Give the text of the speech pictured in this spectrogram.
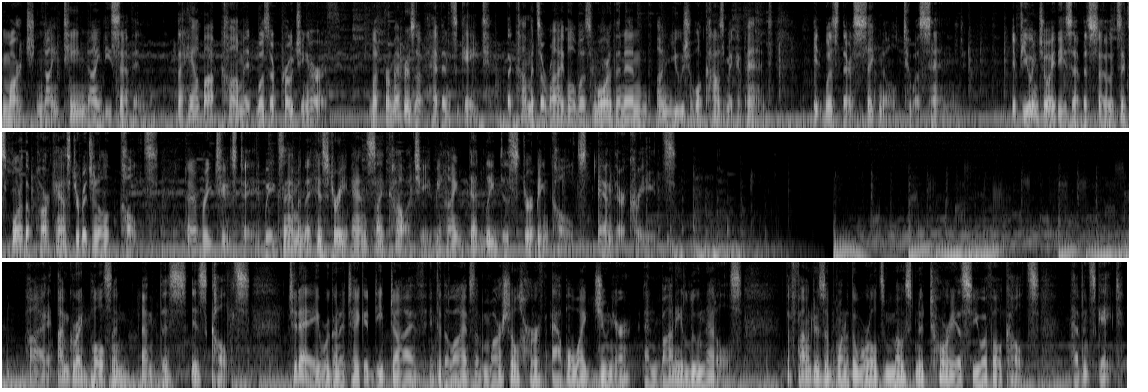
March 1997. The Hale-Bopp comet was approaching Earth. But for members of Heaven's Gate, the comet's arrival was more than an unusual cosmic event. It was their signal to ascend. If you enjoy these episodes, explore the Parcast original Cults. Every Tuesday, we examine the history and psychology behind deadly disturbing cults and their creeds. Hi, I'm Greg Polcyn, and this is Cults. Today, we're going to take a deep dive into the lives of Marshall Herff Applewhite Jr. and Bonnie Lou Nettles, the founders of one of the world's most notorious UFO cults, Heaven's Gate.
